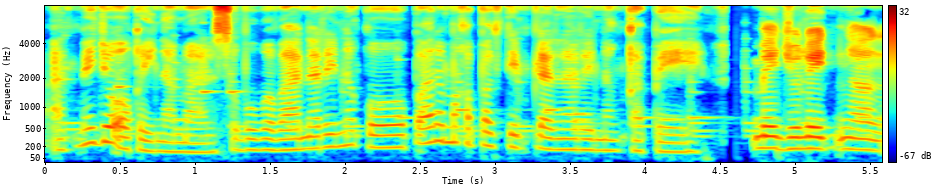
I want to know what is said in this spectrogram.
at medyo okay naman. So, bubaba na rin ako para makapagtimpla na rin ng kape. Medyo late nga ang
